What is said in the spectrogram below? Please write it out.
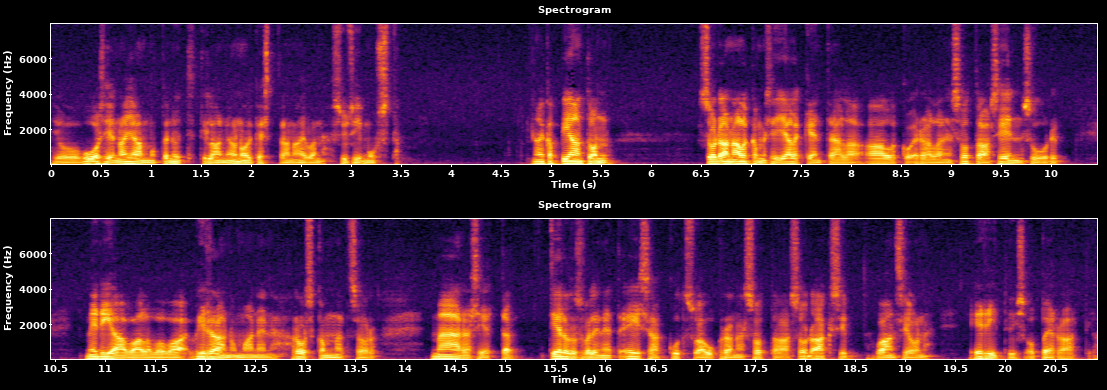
jo vuosien ajan, mutta nyt tilanne on oikeastaan aivan sysimusta. Aika pian ton sodan alkamisen jälkeen täällä alkoi eräänlainen sotasensuuri. Mediaa valvova viranomainen Roskomnadzor määräsi, että tiedotusvälineet ei saa kutsua Ukrainan sotaa sodaksi, vaan se on erityisoperaatio.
